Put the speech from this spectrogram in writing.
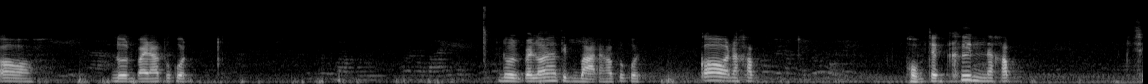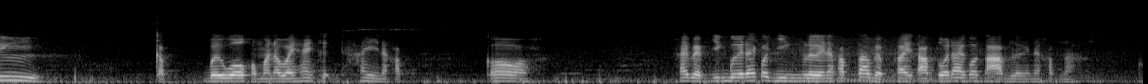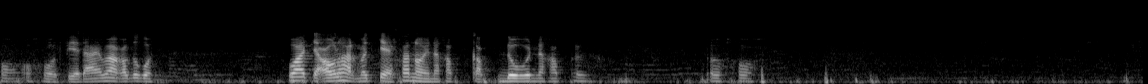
ก็โดนไปนะทุกคน โดนไปร้อยห้าสิบบาทนะครับ ทุกคนก็นะครับ ผมจะขึ้นนะครับ ชื่อกับเบอร์วอลของมันเอาไว้ให้ให้นะครับ ก็ใครแบบยิงเบอร์ได้ก็ยิงเลยนะครับ ถ้าแบบใครตามตัวได้ก็ตามเลยนะครับนะก็โอ้โหเสียดายมากครับทุกคน ว่าจะเอารหัสมาแจกสักหน่อยนะครับ กับโดนนะครับ เออโอ้โห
